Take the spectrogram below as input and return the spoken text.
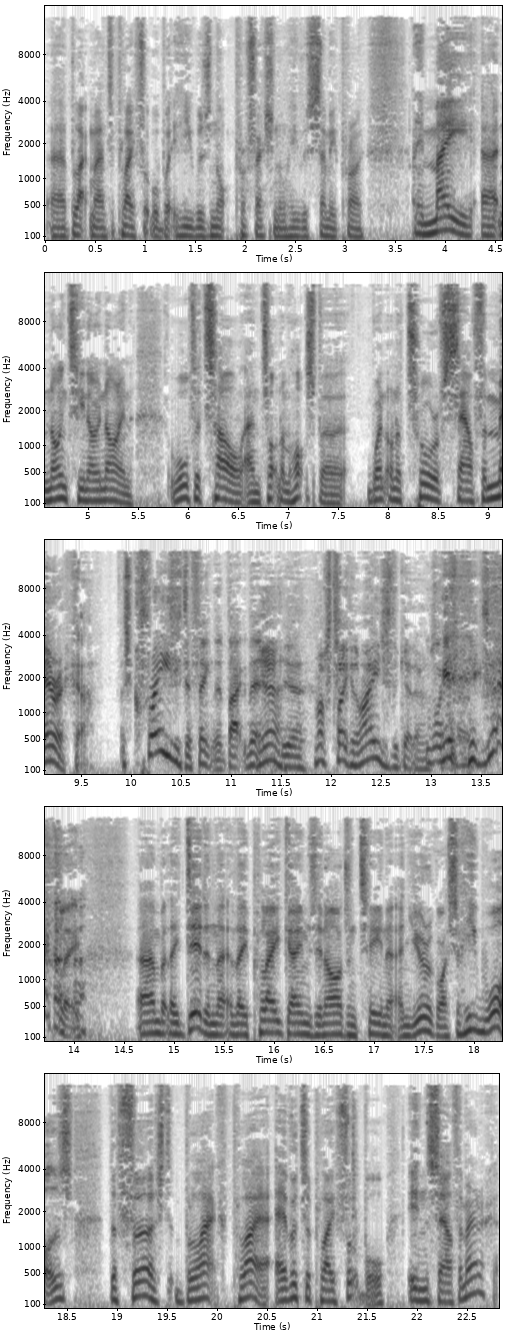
uh, black man to play football, but he was not professional; he was semi-pro. In May uh, 1909, Walter Tull and Tottenham Hotspur went on a tour of South America. It's crazy to think that back then. Yeah. Yeah. Must have taken them ages to get there. Well, yeah, exactly. Um, but they did, and they, they played games in Argentina and Uruguay. So he was the first black player ever to play football in South America.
